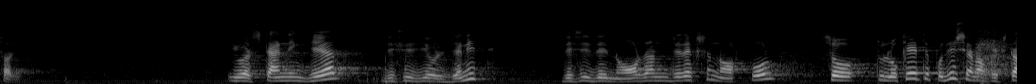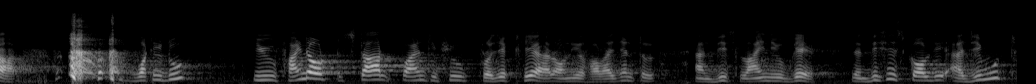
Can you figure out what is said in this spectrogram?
sorry you are standing here this is your zenith this is the northern direction north pole. So, to locate a position of a star what you do you find out star point if you project here on your horizontal and this line you get then this is called the azimuth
